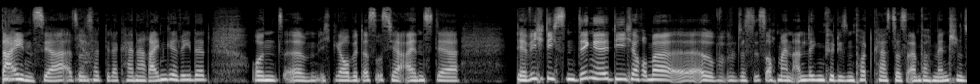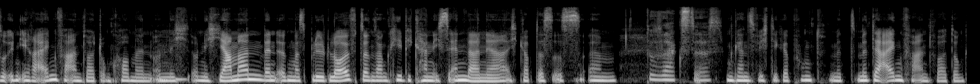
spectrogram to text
deins, ja. Also es ja. hat dir da keiner reingeredet. Und ähm, ich glaube, das ist ja eins der der wichtigsten Dinge, die ich auch immer, äh, also das ist auch mein Anliegen für diesen Podcast, dass einfach Menschen so in ihre Eigenverantwortung kommen und mhm. nicht und nicht jammern, wenn irgendwas blöd läuft, dann sagen, okay, wie kann ich es ändern? Ja, ich glaube, das ist ähm, du sagst es ein ganz wichtiger Punkt mit mit der Eigenverantwortung.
